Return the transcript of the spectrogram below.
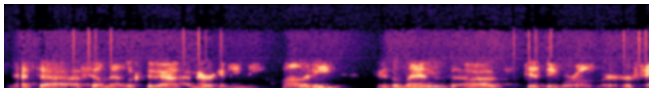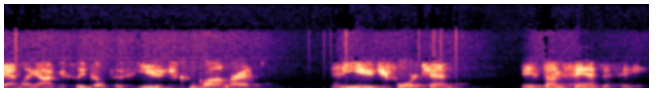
And that's a, a film that looks at American inequality through the lens of Disney World, where her family obviously built this huge conglomerate and a huge fortune based on fantasy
